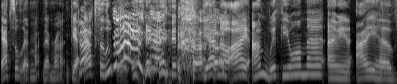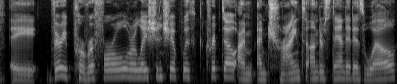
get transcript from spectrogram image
Absolutely. That, rhy- that rhymed. Yeah, absolutely. Ah, yeah, no, I, I'm with you on that. I mean, I have a very peripheral relationship with crypto. I'm, I'm trying to understand it as well.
